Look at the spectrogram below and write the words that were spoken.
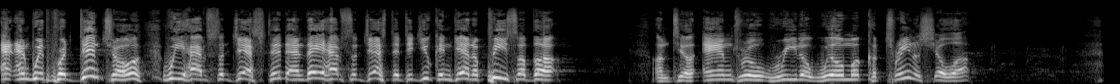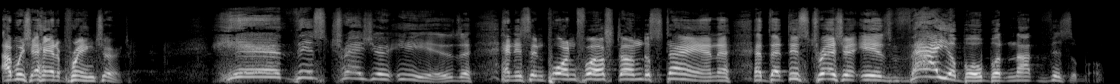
And, and, with Prudential, we have suggested, and they have suggested that you can get a piece of the until Andrew, Rita, Wilma, Katrina show up. I wish I had a praying church. Here this treasure is, and it's important for us to understand that this treasure is valuable but not visible.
